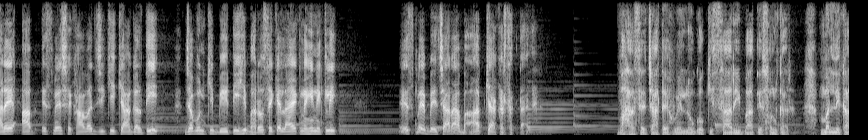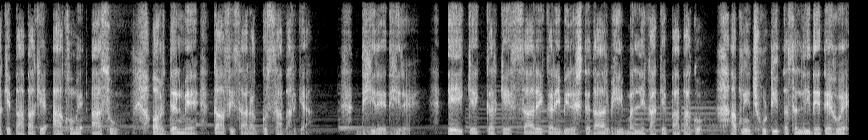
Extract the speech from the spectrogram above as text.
अरे अब इसमें शेखावत जी की क्या गलती जब उनकी बेटी ही भरोसे के लायक नहीं निकली? इसमें बेचारा बाप क्या कर सकता है? वहाँ से जाते हुए लोगों की सारी बातें सुनकर मल्लिका के पापा के आँखों में आँसू और दिल में काफ़ी सारा गुस्सा भर गया। धीरे धीरे एक एक करके सारे करीबी रिश्तेदार भी मल्लिका के पापा को अपनी झूठी तसल्ली देते हुए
